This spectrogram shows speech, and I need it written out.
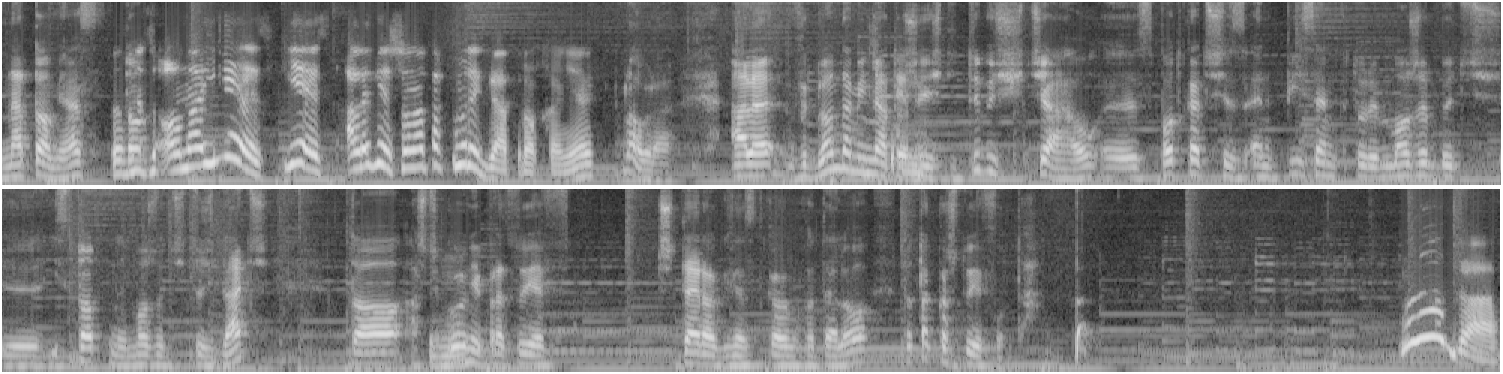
Natomiast To to, znaczy, ona jest, jest, ale wiesz, ona tak mryga trochę, nie? dobra, ale wygląda mi na to, że jeśli ty byś chciał y, spotkać się z NPC-em, który może być y, istotny, może ci coś dać, to, a szczególnie Mhm. pracuje w czterogwiazdkowym hotelu, to to kosztuje funta. No dobra.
